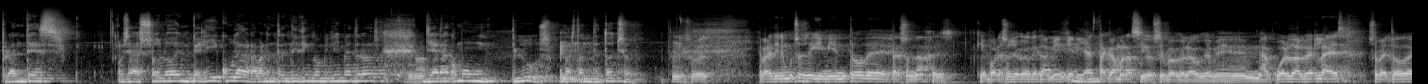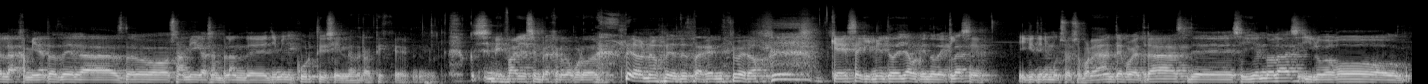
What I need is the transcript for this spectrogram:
pero antes, o sea, solo en película, grabar en 35 milímetros, ya era como un plus bastante tocho. Eso es. Ahora tiene mucho seguimiento de personajes, que por eso yo creo que también quería esta cámara sí o sí, porque lo que me, me acuerdo al verla es, sobre todo en las caminatas de las dos amigas, en plan de Jimmy Lee Curtis y la actriz que... Mi fallo siempre es que no me acuerdo de los nombres de esta gente, pero que es seguimiento de ella volviendo de clase. Y que tiene mucho eso, por delante, por detrás, de, siguiéndolas, y luego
